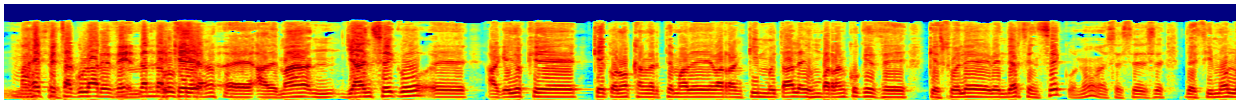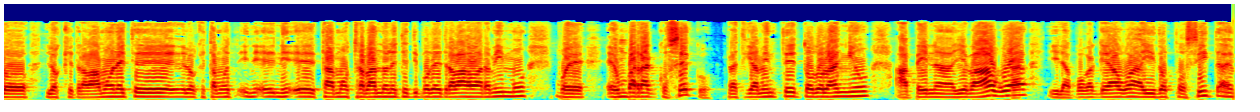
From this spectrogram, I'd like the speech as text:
más espectaculares de, mm, Andalucía. Eh, además, ya en seco, eh, aquellos que, que conozcan el tema de barranquismo y tal, es un barranco que se, que suele venderse en seco, ¿no? decimos los, los que trabajamos en este, los que estamos, estamos trabajando en este tipo de trabajo ahora mismo, pues es un barranco seco. Prácticamente todo el año apenas lleva agua y la poca que agua hay dos positas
